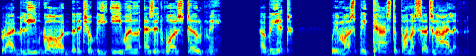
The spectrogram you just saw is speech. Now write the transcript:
for I believe God that it shall be even as it was told me. Howbeit, we must be cast upon a certain island.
